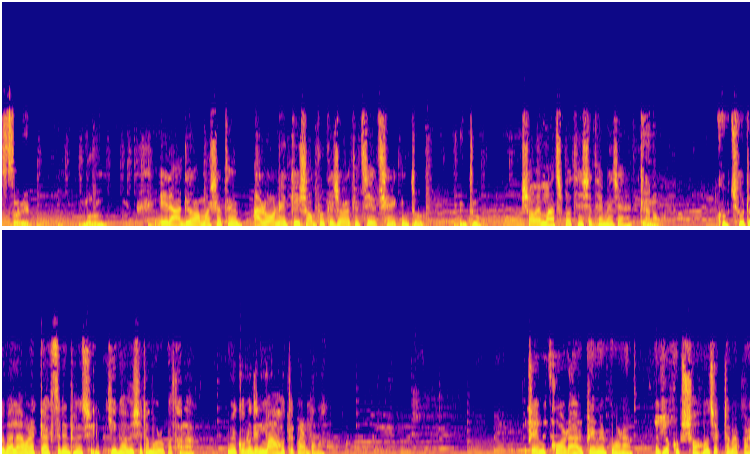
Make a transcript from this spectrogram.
সরি বলুন। এর আগেও আমার সাথে আরও অনেকেই সম্পর্কে জড়াতে চেয়েছে কিন্তু কিন্তু? সবাই মাঝপথে এসে থেমে যায়। কেন? খুব ছোটবেলায় আমার একটা অ্যাক্সিডেন্ট হয়েছিল। কীভাবে সেটা বড় কথা না। আমি কোনোদিন মা হতে পারব না। প্রেম করা আর প্রেমে পড়া এগুলো খুব সহজ একটা ব্যাপার।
